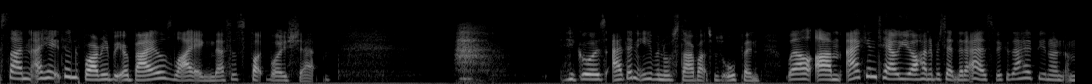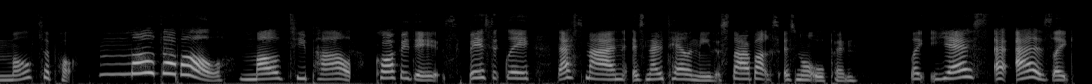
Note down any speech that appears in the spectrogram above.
son, I hate to inform you, but your bio's lying. This is fuckboy shit. he goes, I didn't even know Starbucks was open. Well, um, I can tell you 100% that it is because I have been on multiple, multiple, multiple coffee dates. Basically, this man is now telling me that Starbucks is not open. Like, yes, it is. Like,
